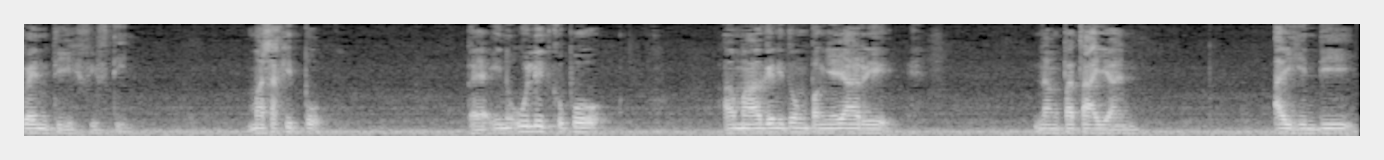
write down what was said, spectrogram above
2015. Masakit po. Kaya inuulit ko po ang mga ganitong pangyayari ng patayan ay hindi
